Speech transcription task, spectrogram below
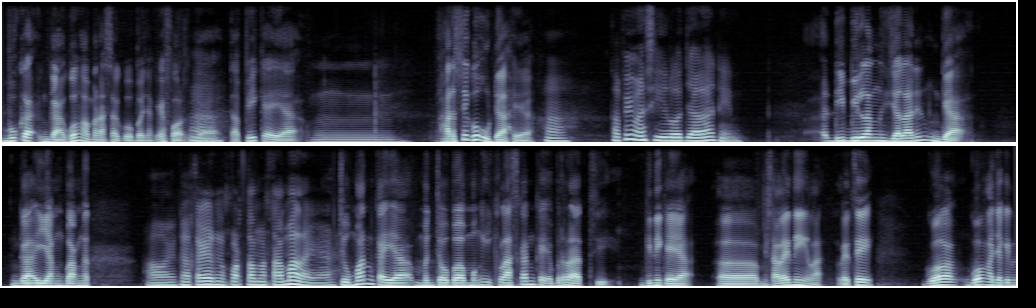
Bukan enggak, gue nggak merasa gue banyak effort enggak. Ah. Tapi kayak hmm, harusnya gue udah ya. Hah. Tapi masih lo jalanin. Dibilang jalanin enggak. Enggak yang banget. Oh, nggak kayak yang pertama-tama lah ya. Cuman kayak mencoba mengikhlaskan kayak berat sih. Gini kayak eh misalnya nih lah, let's say gua gua ngajakin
